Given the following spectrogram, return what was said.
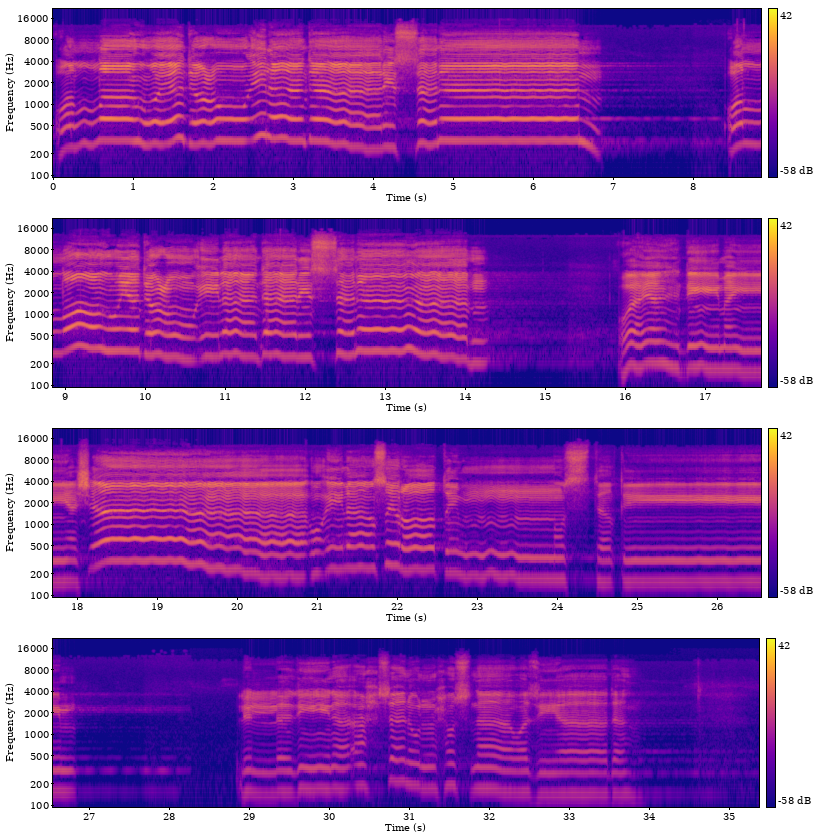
والله يدعو إلى دار السلام ويهدي من يشاء إلى صراط مستقيم. للذين أحسنوا الحسنى وزيادة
